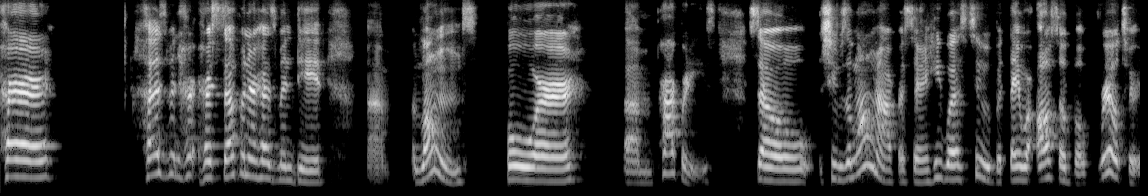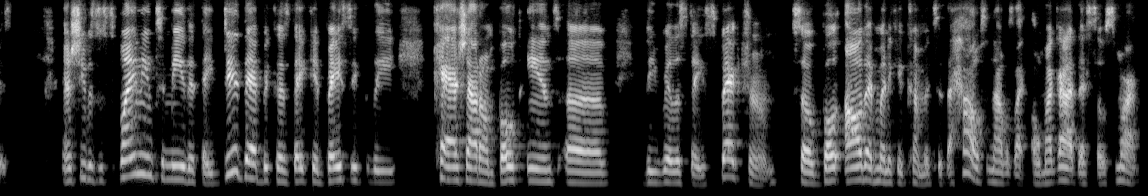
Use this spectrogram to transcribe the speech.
her husband, her, herself and her husband did um, loans for um, properties. So she was a loan officer and he was too, but they were also both realtors. And she was explaining to me that they did that because they could basically cash out on both ends of the real estate spectrum. So both all that money could come into the house. And I was like, oh my God, that's so smart.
